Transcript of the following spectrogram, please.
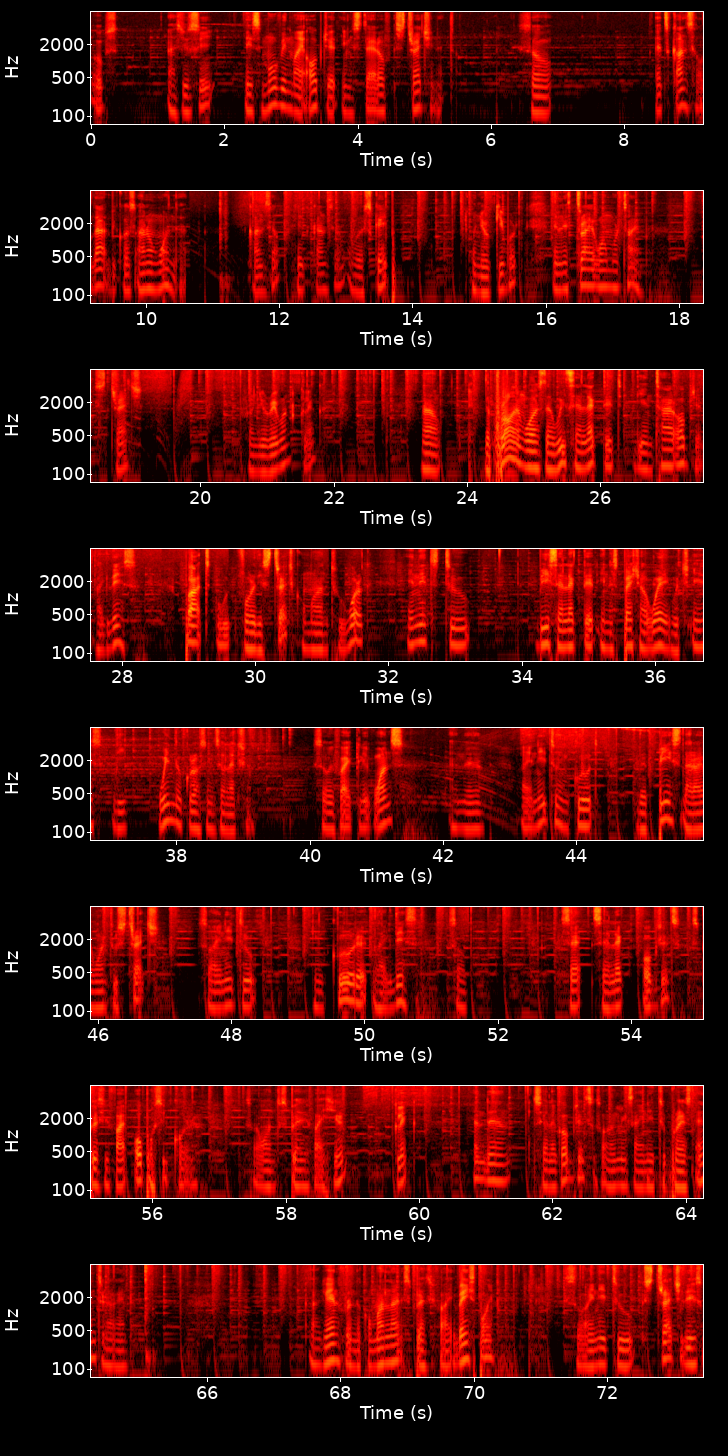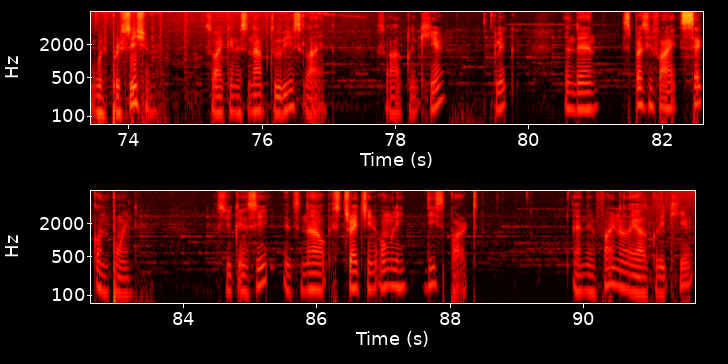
Oops. As you see is moving my object instead of stretching it. So let's cancel that because I don't want that. Cancel hit cancel or escape on your keyboard. And let's try it one more time. Stretch. From your ribbon click. Now the problem was that we selected the entire object like this but for the stretch command to work it needs to be selected in a special way which is the window crossing selection. So if I click once and then I need to include the piece that I want to stretch. So I need to include it like this. So set select objects specify opposite corner. So I want to specify here click and then select objects. So that means I need to press enter again. Again from the command line specify base point. So I need to stretch this with precision so I can snap to this line. So I'll click here click and then specify second point. As you can see it's now stretching only this part. And then finally I'll click here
